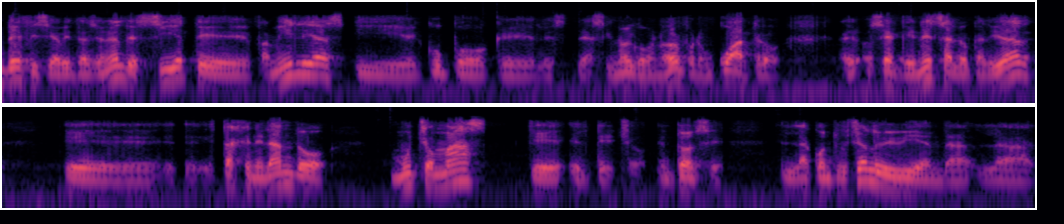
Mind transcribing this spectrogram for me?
déficit habitacional de siete familias y el cupo que les, le asignó el gobernador fueron cuatro. Eh, o sea que en esa localidad eh, está generando mucho más que el techo. Entonces, la construcción de vivienda, la,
